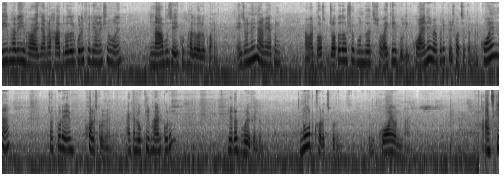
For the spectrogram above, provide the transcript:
এইভাবেই হয় যে আমরা হাত বদল করে ফেলি অনেক সময়, না বুঝেই খুব ভালো ভালো কয়েন এই জন্যই না আমি এখন আমার যত দর্শক বন্ধু আছে সবাইকেই বলি কয়েনের ব্যাপারে একটু সচেতন। মানে কয়েন না, চট করে খরচ করবেন না। একটা লক্ষ্মীর ভাঁড় করুন, সেটা ভরে ফেলুন। নোট খরচ করুন, কিন্তু কয়েন নয়। আজকে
